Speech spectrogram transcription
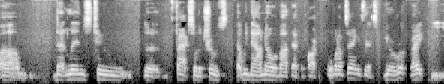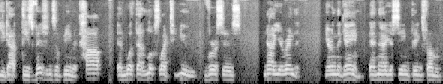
um, that lends to the facts or the truths that we now know about that department? Well, what I'm saying is this: you're a rook, right? You got these visions of being a cop and what that looks like to you versus now you're in it, you're in the game, and now you're seeing things from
